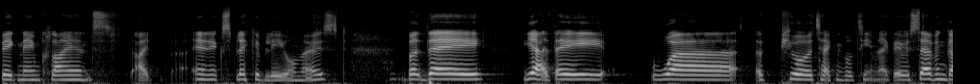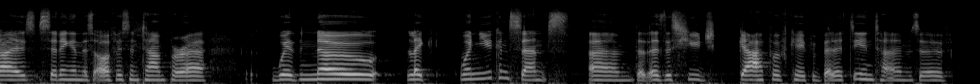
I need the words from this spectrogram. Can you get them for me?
big name clients I, inexplicably almost but they yeah they were a pure technical team like they were seven guys sitting in this office in Tampere with no like when you can sense um, that there's this huge gap of capability in terms of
